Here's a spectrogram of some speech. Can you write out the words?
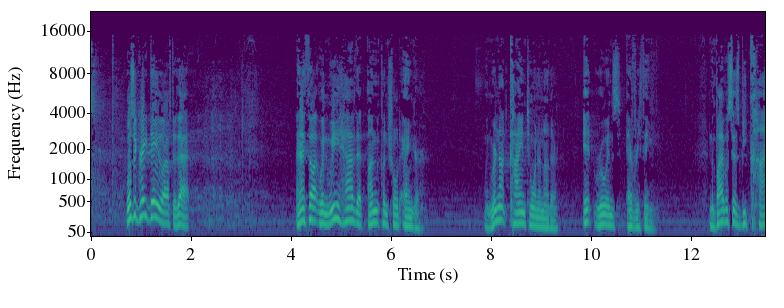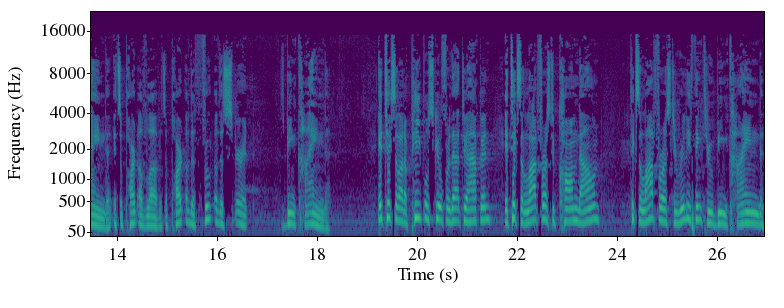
it was a great day though after that. And I thought when we have that uncontrolled anger, when we're not kind to one another, it ruins everything. And the Bible says, be kind. It's a part of love, it's a part of the fruit of the Spirit is being kind. It takes a lot of people skill for that to happen. It takes a lot for us to calm down. It takes a lot for us to really think through being kind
